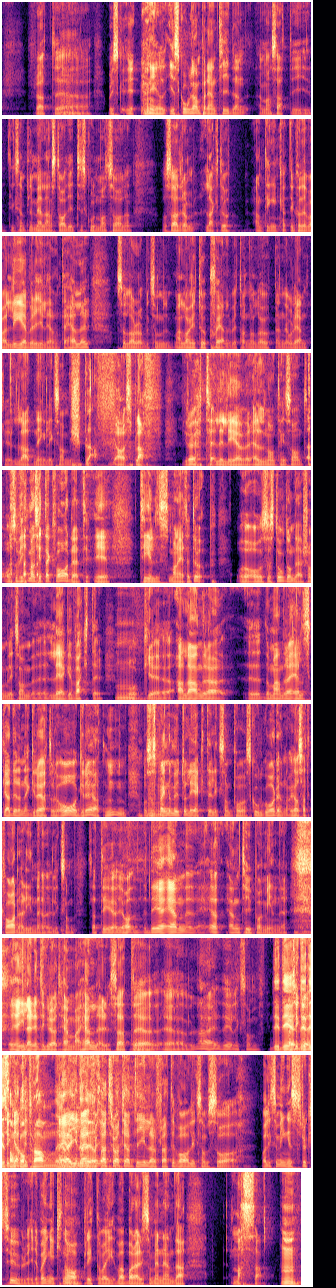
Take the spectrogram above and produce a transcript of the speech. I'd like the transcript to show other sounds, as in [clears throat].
För att, eh, Mm. och i, sk- [clears throat] i, I skolan på den tiden, när man satt i till exempel i mellanstadiet till skolmatsalen, och så hade de lagt upp, antingen det kunde vara lever, gillade jag inte heller. Så la de liksom, man la inte upp själv, utan de la upp en ordentlig laddning. Liksom, Splaff. ja, splaff, gröt eller lever eller någonting sånt. Och så fick man sitta kvar där eh, tills man ätit upp. Och, och så stod de där som liksom eh, lägervakter. Och eh, alla andra, de andra älskade den gröten. Åh, gröt! Mm. Och så sprang de ut och lekte liksom på skolgården. Och jag satt kvar där inne. Liksom. Så det, ja, det är en, en typ av minne. Jag gillar inte gröt hemma heller. Så att, eh, eh, nej, det är liksom... Det är det, Jag tycker- det, är jag det som kom att- fram när jag, jag, gillar, för, jag tror att jag inte gillar det för att det var liksom så... Var liksom ingen struktur i det. Det var inget knaprigt. Det var, var bara liksom en enda massa. Mm.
